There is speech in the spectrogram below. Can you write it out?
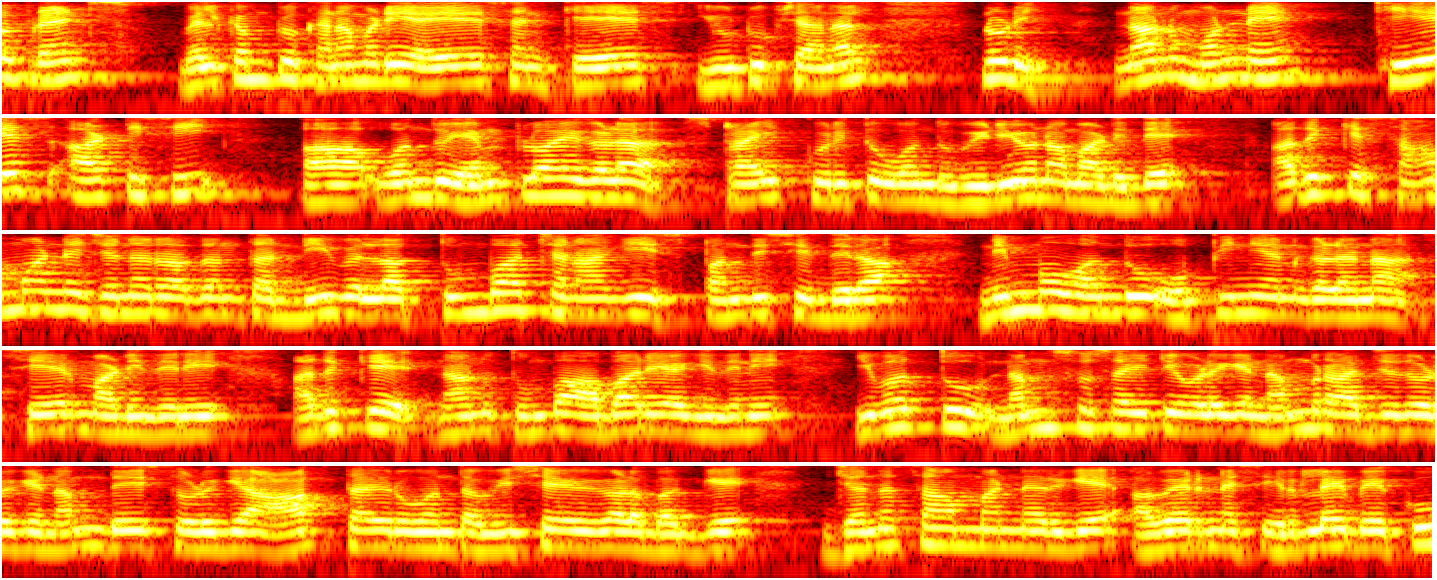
Hello friends welcome to Kanamadi I A S and K S YouTube channel ನೋಡಿ, ನಾನು ಮೊನ್ನೆ K S R T C ಒಂದು ಎಂಪ್ಲಾಯಿಗಳ ಸ್ಟ್ರೈಕ್ ಕುರಿತು ಒಂದು ವಿಡಿಯೋನ ಮಾಡಿದ್ದೆ. ಅದಕ್ಕೆ ಸಾಮಾನ್ಯ ಜನರಾದಂಥ ನೀವೆಲ್ಲ ತುಂಬ ಚೆನ್ನಾಗಿ ಸ್ಪಂದಿಸಿದ್ದೀರಾ? ನಿಮ್ಮ ಒಂದು ಒಪಿನಿಯನ್ಗಳನ್ನು ಶೇರ್ ಮಾಡಿದ್ದೀರಿ. ಅದಕ್ಕೆ ನಾನು ತುಂಬ ಆಭಾರಿಯಾಗಿದ್ದೀನಿ. ಇವತ್ತು ನಮ್ಮ ಸೊಸೈಟಿ ಒಳಗೆ, ನಮ್ಮ ರಾಜ್ಯದೊಳಗೆ, ನಮ್ಮ ದೇಶದೊಳಗೆ ಆಗ್ತಾ ಇರುವಂಥ ವಿಷಯಗಳ ಬಗ್ಗೆ ಜನಸಾಮಾನ್ಯರಿಗೆ ಅವೇರ್ನೆಸ್ ಇರಲೇಬೇಕು.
